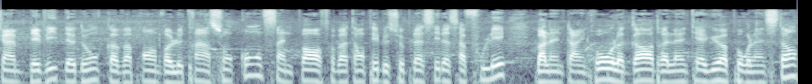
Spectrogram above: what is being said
Camp David donc va prendre le train à son compte. Sandpath va tenter de se placer dans sa foulée. Valentine Hall garde l'intérieur pour l'instant.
